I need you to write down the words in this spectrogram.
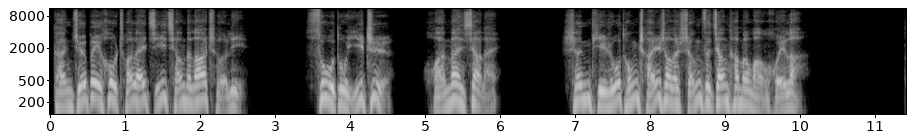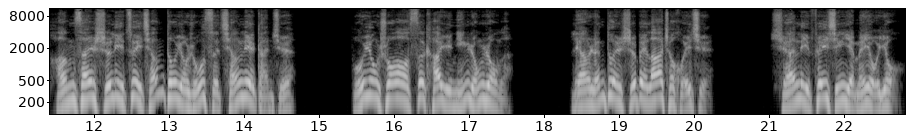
感觉背后传来极强的拉扯力，速度一致，缓慢下来。身体如同缠上了绳子，将他们往回了。唐三实力最强都有如此强烈感觉，不用说奥斯卡与宁荣荣了，两人顿时被拉扯回去，全力飞行也没有用。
